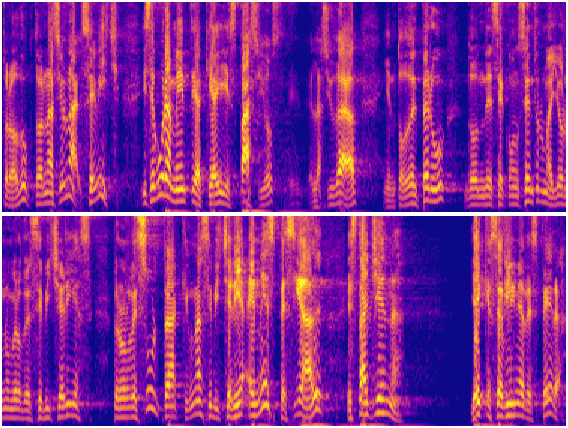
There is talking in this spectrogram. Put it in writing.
producto nacional, ceviche. Y seguramente aquí hay espacios en la ciudad y en todo el Perú donde se concentra un mayor número de cevicherías. Pero resulta que una cevichería en especial está llena. Y hay que ser línea de espera.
